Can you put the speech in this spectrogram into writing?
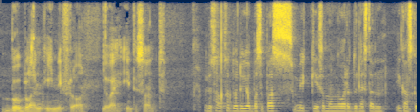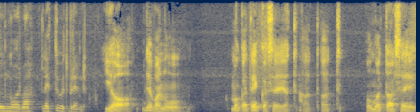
bubblan inifrån. Det var intressant. Men du sa också att du hade jobbat så pass mycket i så många år att du nästan i ganska unga år var lätt utbränd. Ja, det var nog... Man kan tänka sig att, att, att om man tar sig,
